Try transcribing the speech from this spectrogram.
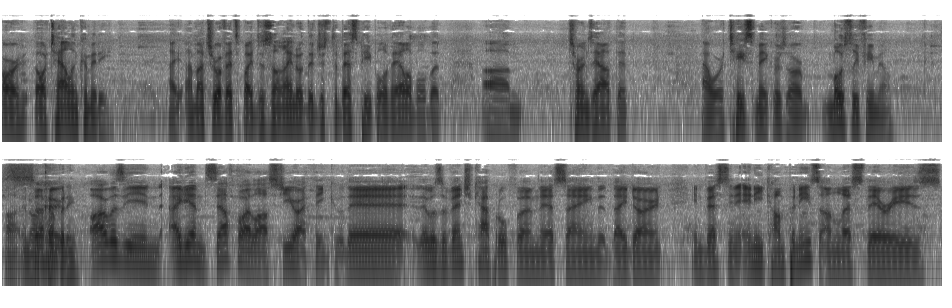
our, our talent committee. I, am not sure if that's by design or they're just the best people available, but um, turns out that our tastemakers are mostly female. Uh, in so our company, I was in again South by last year. I think there there was a venture capital firm there saying that they don't invest in any companies unless there is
